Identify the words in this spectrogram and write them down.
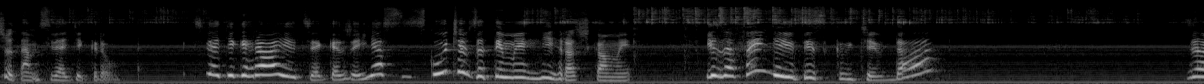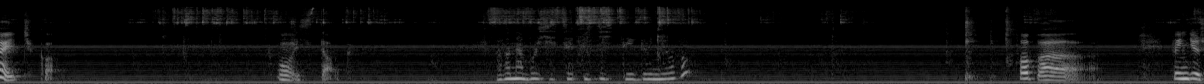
що там Святік робить? Святік грається, каже, я скучив за тими іграшками. І за Фендією ти скучив, да? Зайчко. Ось так. А вона боїться підійти до нього. Опа. Фендюш,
